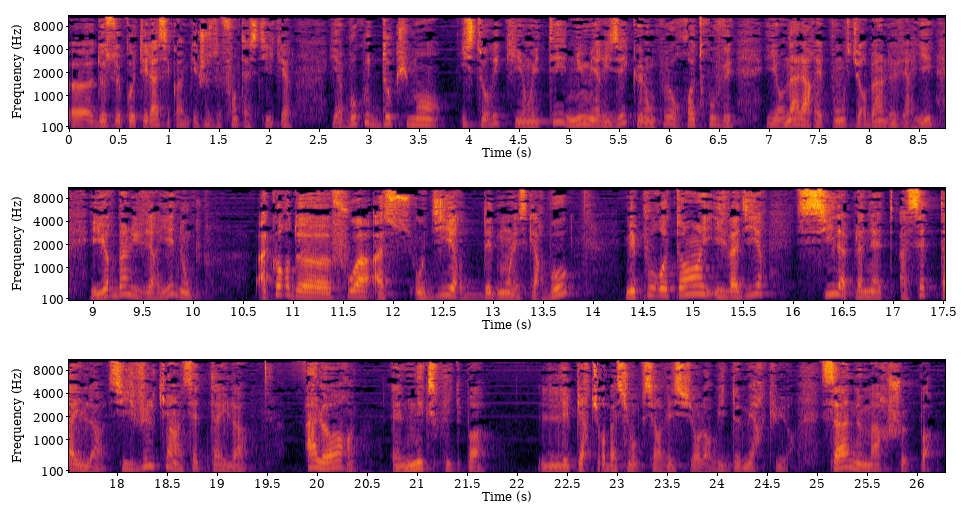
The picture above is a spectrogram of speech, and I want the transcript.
euh, de ce côté-là, c'est quand même quelque chose de fantastique. Il y a beaucoup de documents historiques qui ont été numérisés que l'on peut retrouver. Et on a la réponse d'Urbain Le Verrier. Et Urbain Le Verrier, donc, accorde foi à ce- au dire d'Edmond Lescarbot, mais pour autant, il va dire, si la planète a cette taille-là, si Vulcain a cette taille-là, alors elle n'explique pas les perturbations observées sur l'orbite de Mercure. Ça ne marche pas.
